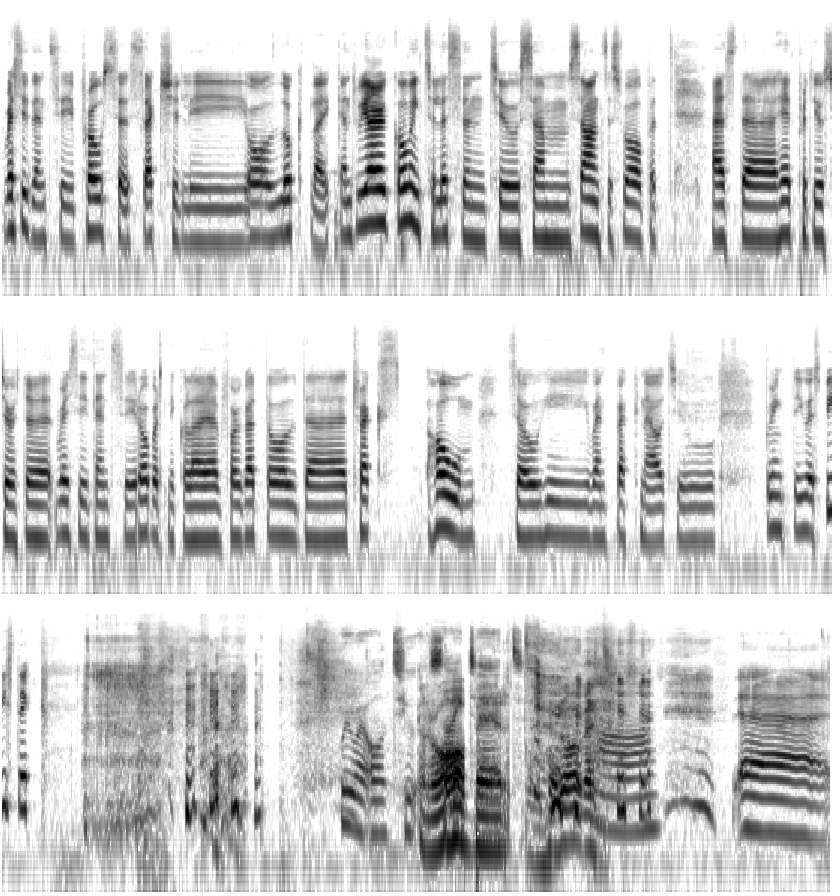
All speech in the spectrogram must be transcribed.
residency process actually all looked like and we are going to listen to some songs as well but as the head producer of the residency robert nikolai i forgot all the tracks home, so he went back now to bring the USB stick. We were all too Robert. excited. Robert. Aw. Uh,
